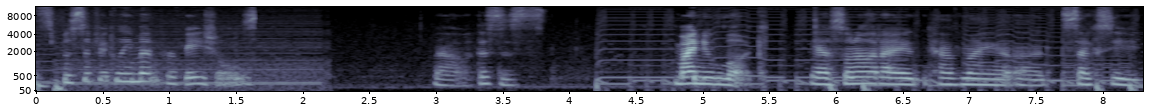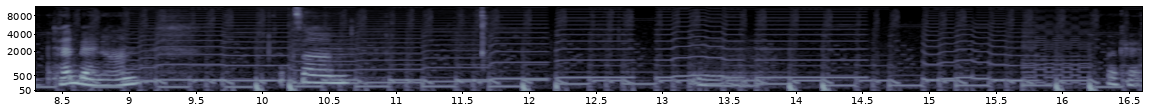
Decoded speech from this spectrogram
Specifically meant for facials. Wow, this is my new look. Yeah, so now that I have my uh, sexy headband on, let's um. hmm. Okay.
